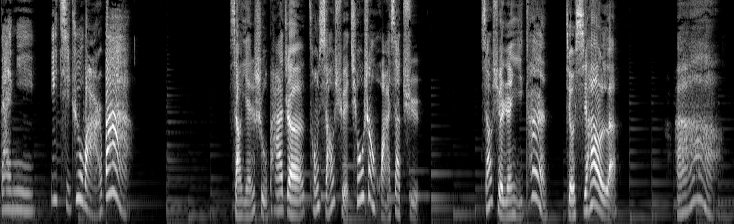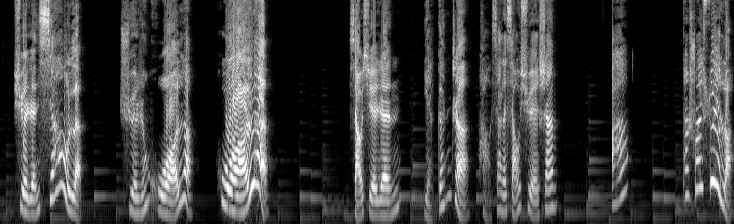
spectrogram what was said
带你一起去玩吧。”小鼹鼠趴着从小雪丘上滑下去。小雪人一看。就笑了，啊！雪人笑了，雪人活了，活了。小雪人也跟着跑下了小雪山。啊！他摔碎了，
